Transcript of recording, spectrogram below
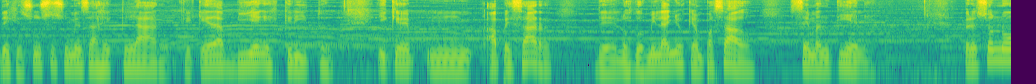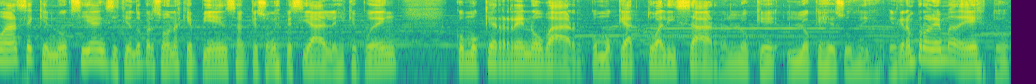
de Jesús es un mensaje claro, que queda bien escrito y que mm, a pesar de los dos mil años que han pasado, se mantiene. Pero eso no hace que no sigan existiendo personas que piensan que son especiales y que pueden como que renovar, como que actualizar lo que, lo que Jesús dijo. El gran problema de esto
